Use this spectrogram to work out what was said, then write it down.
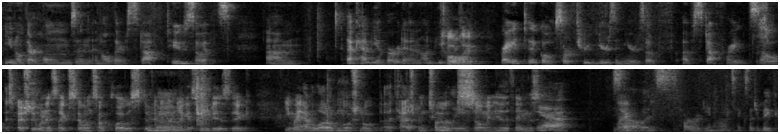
you know their homes and, and all their stuff too so it's um, that can be a burden on people Totally. right to go sort through years and years of, of stuff right so especially when it's like someone so close, depending on Mhm. I guess who it is. Like you might have a lot of emotional attachment to Totally. so many of the things. yeah so it's hard you know it's like such a big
